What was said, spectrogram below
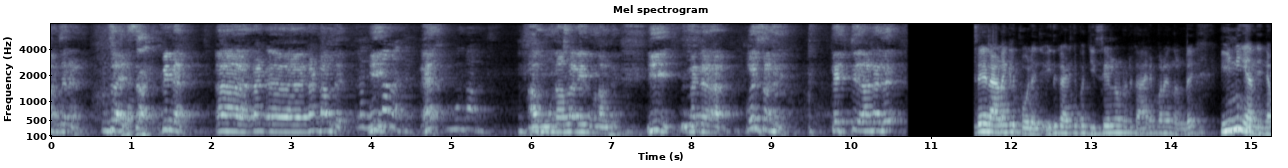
വഞ്ചനയാണ് മനസ്സിലായോ പിന്നെ രണ്ടാമത് ഈ ആ മൂന്നാമതാണ് ഈ മൂന്നാമത്. ഈ മറ്റേ ഒരു സംഗതി. തെറ്റ് അതായത് ജിസയിലാണെങ്കിൽ പോലും ഇത് കഴിഞ്ഞപ്പോൾ ജിസയിലിനോട് ഒരു കാര്യം പറയുന്നുണ്ട്. ഇനി ഞാൻ നിന്നെ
